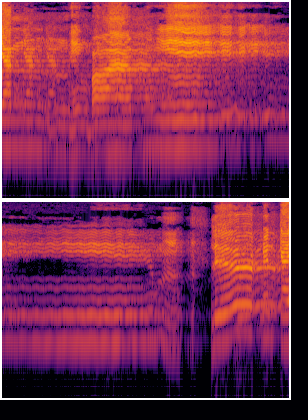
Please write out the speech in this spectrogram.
จันแห่งบ่มีเลือกเป็นไก่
